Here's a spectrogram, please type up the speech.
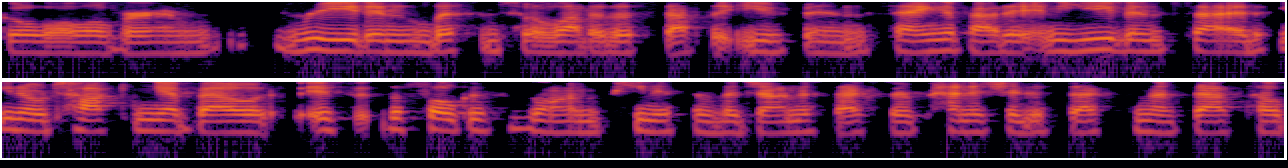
go all over and read and listen to a lot of the stuff that you've been saying about it. And you even said you know talking about if the focus is on penis and vagina sex or penetrative sex and if that's how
